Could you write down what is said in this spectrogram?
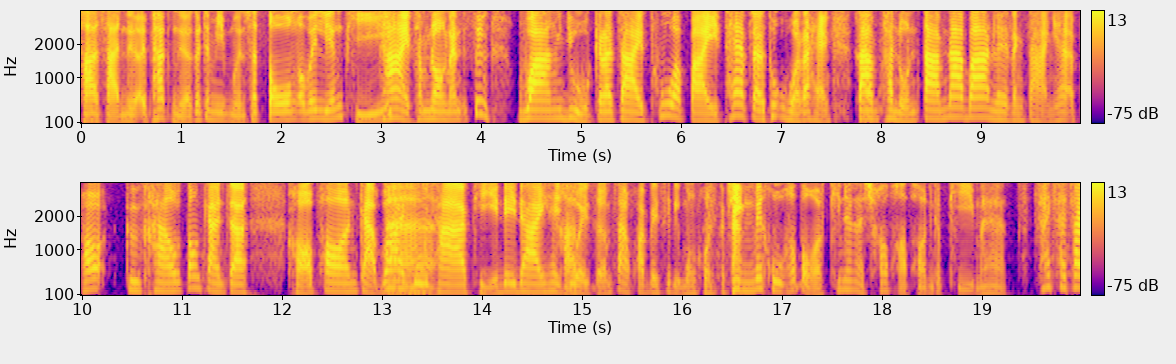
ภาษาเหนือไอ้ภาคเหนือก็จะมีเหมือนสโตงเอาไว้เลี้ยงผีใช่ทำนองนั้น ซึ่งวางอยู่กระจายทั่วไปแทบจะทุกหัวระแหงครับตามถนนตามหน้าบ้านอะไรต่าง ๆเนี่ยเพราะ คือเขาต้องการจะขอพรกราบไหว้อ่าบูชาผีใดๆให้ครับช่วยเสริมสร้างความเป็นสิริมงคลต่างๆจริงไหม่ครูเขาบอกว่าที่นั่นน่ะชอบขอพรกับผีมาก ใช่ใช่ใช่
